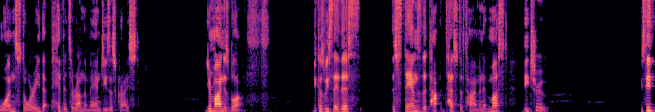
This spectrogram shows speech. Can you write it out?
one story that pivots around the man Jesus Christ, your mind is blown. Because we say this, this stands the t- test of time and it must be true. You see,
